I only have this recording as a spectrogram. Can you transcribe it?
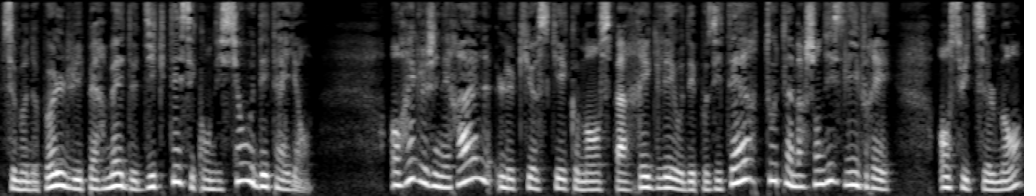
Ce monopole lui permet de dicter ses conditions aux détaillants. En règle générale, le kiosquier commence par régler au dépositaire toute la marchandise livrée. Ensuite seulement,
